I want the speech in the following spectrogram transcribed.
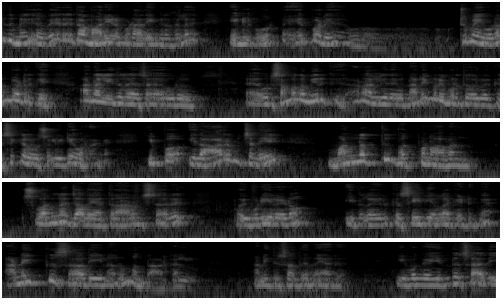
இது மிக வேறு இதாக மாறிடக்கூடாதுங்கிறதுல எங்களுக்கு ஒரு ஏற்பாடு ஒரு ஒற்றுமை உடன்பாடு இருக்குது ஆனால் இதில் ச ஒரு ஒரு சம்மதம் இருக்குது ஆனால் இதை நடைமுறைப்படுத்துவதற்கு சிக்கல்கள் சொல்லிகிட்டே வர்றாங்க. இப்போ இதை ஆரம்பித்ததே மன்னத்து பத்மநாபன் ஸ்வர்ண ஜாத யாத்திரை ஆரம்பிச்சிட்டாரு. போய் முடிகிற இடம். இதில் இருக்க செய்தியெல்லாம் கேட்டுங்க. அனைத்து சாதியினரும் வந்தார்கள். அனைத்து சாதியினர் யார்? இவங்க எந்த சாதி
